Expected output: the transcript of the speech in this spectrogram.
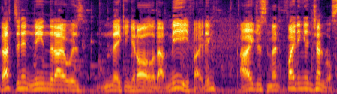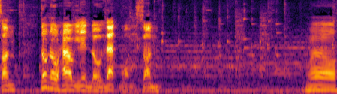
That didn't mean that I was making it all about me fighting. I just meant fighting in general, son. Don't know how you didn't know that one, son. Well...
